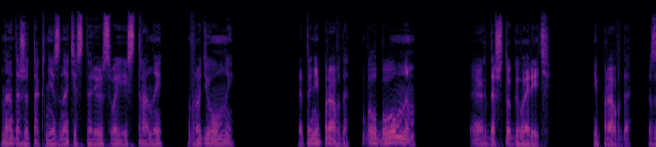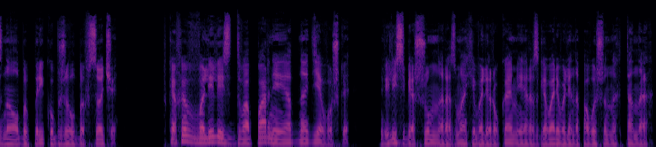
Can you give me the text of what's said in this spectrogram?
Надо же так не знать историю своей страны. Вроде умный. Это неправда. Был бы умным. Эх, да что говорить. И правда. Знал бы прикуп, жил бы в Сочи. В кафе ввалились два парня и одна девушка. Вели себя шумно, размахивали руками и разговаривали на повышенных тонах.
